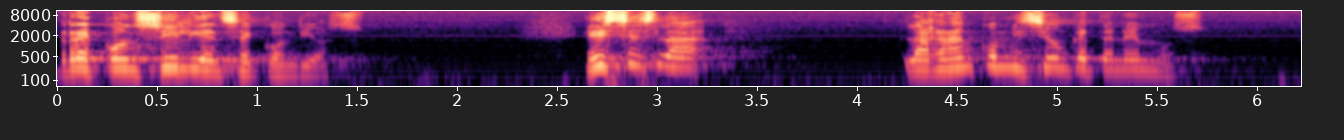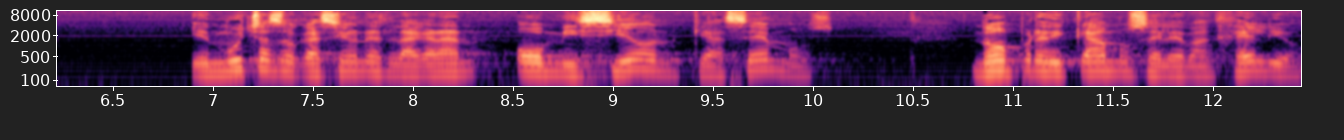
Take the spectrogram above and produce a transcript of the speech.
reconcíliense con Dios. Esa es la, la gran comisión que tenemos y en muchas ocasiones la gran omisión que hacemos. No predicamos el Evangelio,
